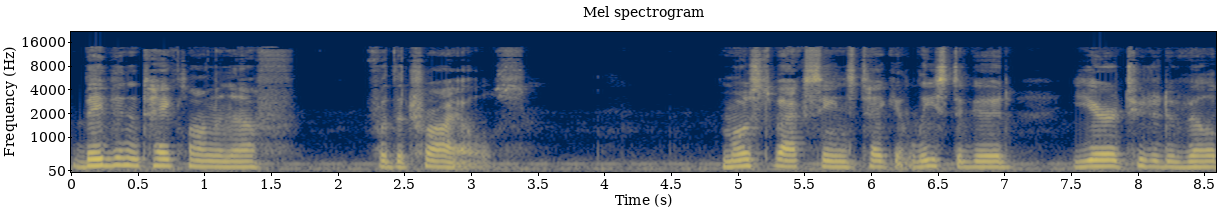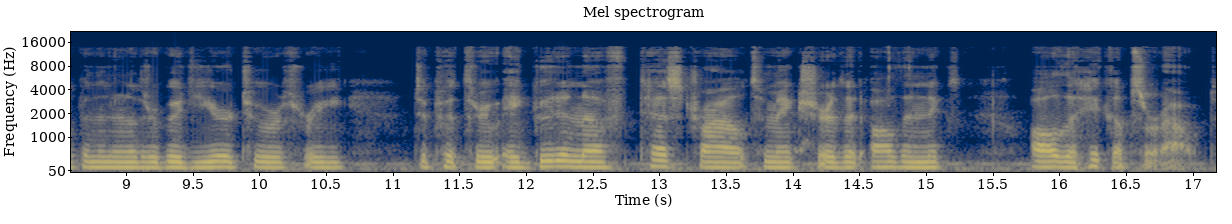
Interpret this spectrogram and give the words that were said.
they didn't take long enough for the trials. Most vaccines take at least a good year or two to develop, and then another good year, two or three, to put through a good enough test trial to make sure that all the nicks, all the hiccups are out.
